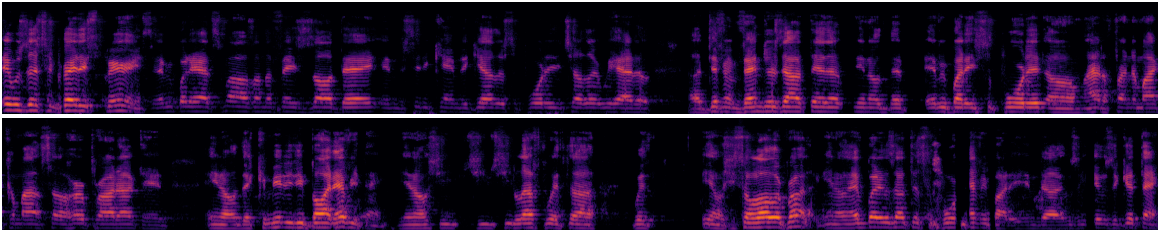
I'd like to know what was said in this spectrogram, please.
It was just a great experience. Everybody had smiles on their faces all day, and the city came together, supported each other. We had a, a different vendors out there that you know that everybody supported. Um, I had a friend of mine come out sell her product, and you know the community bought everything. You know, she she she left with uh, with you know she sold all her product. You know, everybody was out there supporting everybody, and uh, it was it was a good thing.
